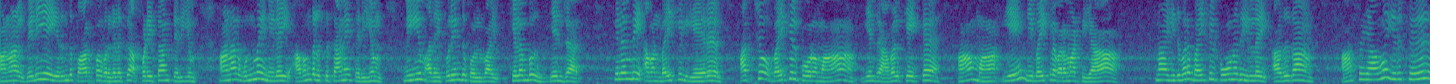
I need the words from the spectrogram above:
ஆனால் வெளியே இருந்து பார்ப்பவர்களுக்கு அப்படித்தான் தெரியும். ஆனால் உண்மை நிலை அவங்களுக்குத்தானே தெரியும். நீயும் அதை புரிந்து கொள்வாய். கிளம்பு என்றார். கிளம்பி அவன் பைக்கில் ஏற அச்சோ பைக்கில் போகிறோமா என்று அவள் கேட்க ஆமாம் ஏன் நீ பைக்கில் வரமாட்டியா? நான் இதுவரை பைக்கில் போனது இல்லை. அதுதான் ஆசையாகவும் இருக்குது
